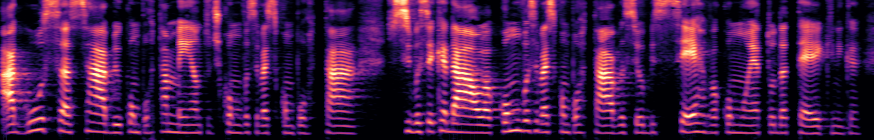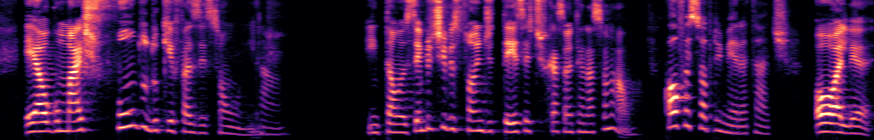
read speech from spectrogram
aguça, sabe, o comportamento de como você vai se comportar. Se você quer dar aula, como você vai se comportar, você observa como é toda a técnica. É algo mais fundo do que fazer só unha. Tá. Então, eu sempre tive sonho de ter certificação internacional. Qual foi sua primeira, Tati? Olha,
